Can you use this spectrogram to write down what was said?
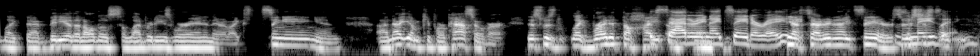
like that video that all those celebrities were in and they were like singing and uh, not Yom Kippur, Passover. This was like right at the height. The Saturday of, Night Seder, right? Yeah, Saturday Night Seder. It was so it's amazing.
